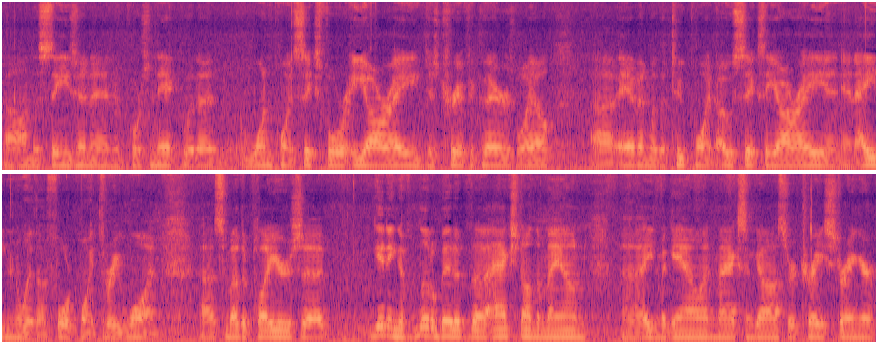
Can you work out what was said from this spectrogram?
on the season. And of course Nick with a 1.64 ERA, just terrific there as well. Uh, Evan with a 2.06 ERA and, and Aiden with a 4.31. Uh, some other players uh, getting a little bit of uh, action on the mound. Uh, Aiden McGowan, Maxon Gosser, Trey Stringer,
